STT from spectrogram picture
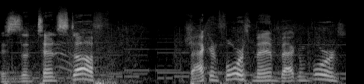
This is intense stuff. Back and forth, man. Back and forth.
